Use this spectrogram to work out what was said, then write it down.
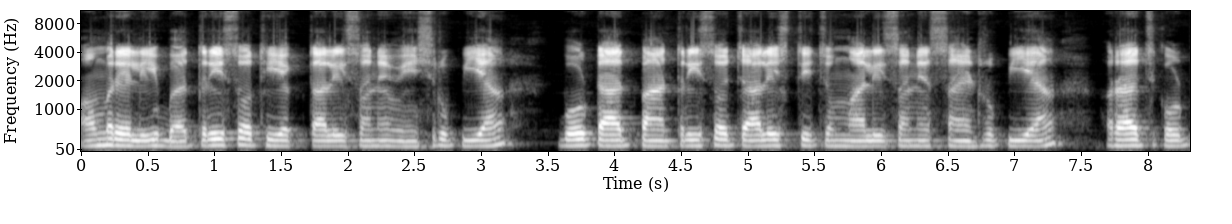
અમરેલી બત્રીસોથી એકતાલીસો ને વીસ રૂપિયા બોટાદ પાંત્રીસો ચાલીસથી ચુમ્માલીસો ને સાઠ રૂપિયા. રાજકોટ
